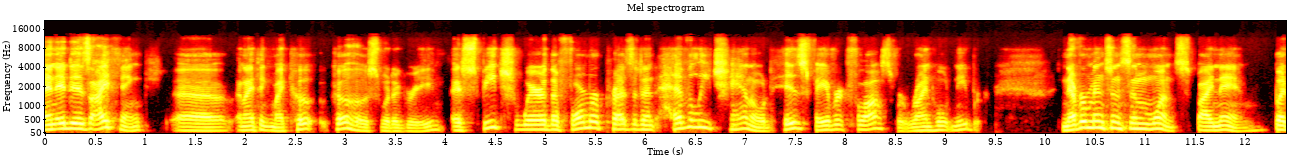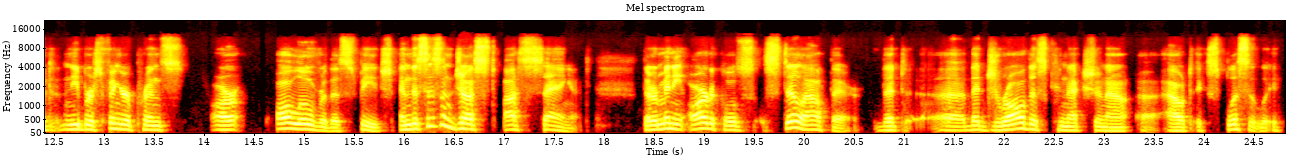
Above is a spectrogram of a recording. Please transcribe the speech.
And it is, I think, uh, and I think my co host would agree, a speech where the former president heavily channeled his favorite philosopher, Reinhold Niebuhr. Never mentions him once by name, but Niebuhr's fingerprints are all over this speech. And this isn't just us saying it. There are many articles still out there that uh, that draw this connection out uh, out explicitly.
